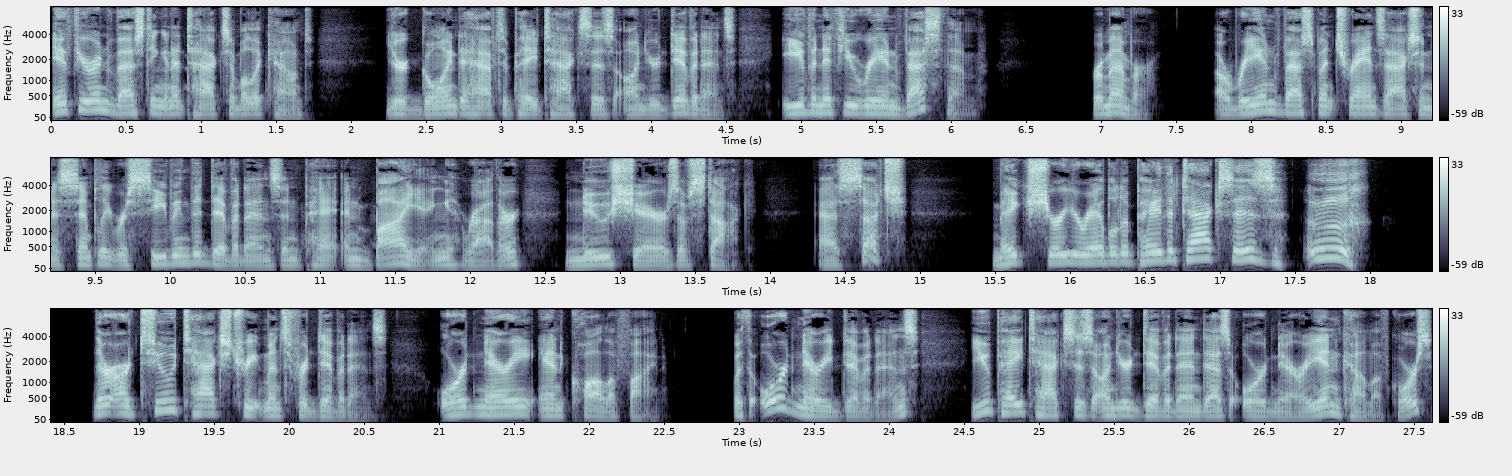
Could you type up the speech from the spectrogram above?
if you're investing in a taxable account, you're going to have to pay taxes on your dividends, even if you reinvest them. Remember, a reinvestment transaction is simply receiving the dividends and, pay- and buying, rather, new shares of stock. As such, make sure you're able to pay the taxes. Ugh. There are two tax treatments for dividends ordinary and qualified. With ordinary dividends, You pay taxes on your dividend as ordinary income, of course.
